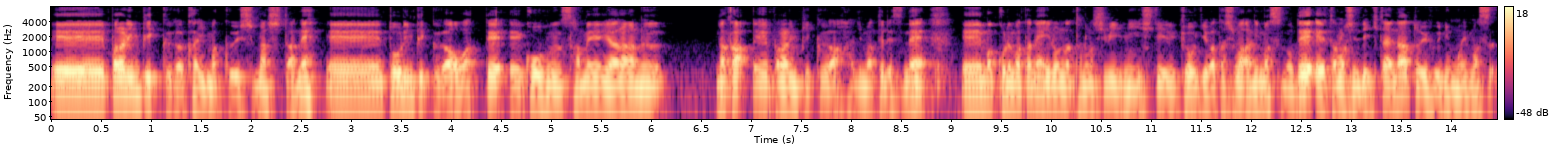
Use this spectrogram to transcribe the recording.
えーパラリンピックが開幕しましたね。えーと、オリンピックが終わって、えー興奮冷めやらぬ中、えーパラリンピックが始まってですね、えーまあ、これまたね、いろんな楽しみにしている競技、私はありますので、えー楽しんでいきたいなというふうに思います。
